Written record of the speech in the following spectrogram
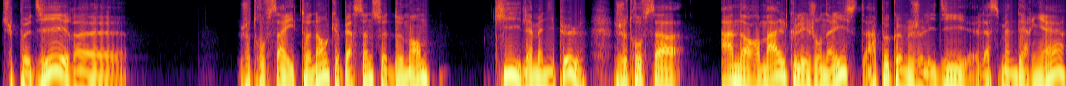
Tu peux dire, euh, je trouve ça étonnant que personne se demande qui la manipule. Je trouve ça anormal que les journalistes, un peu comme je l'ai dit la semaine dernière,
